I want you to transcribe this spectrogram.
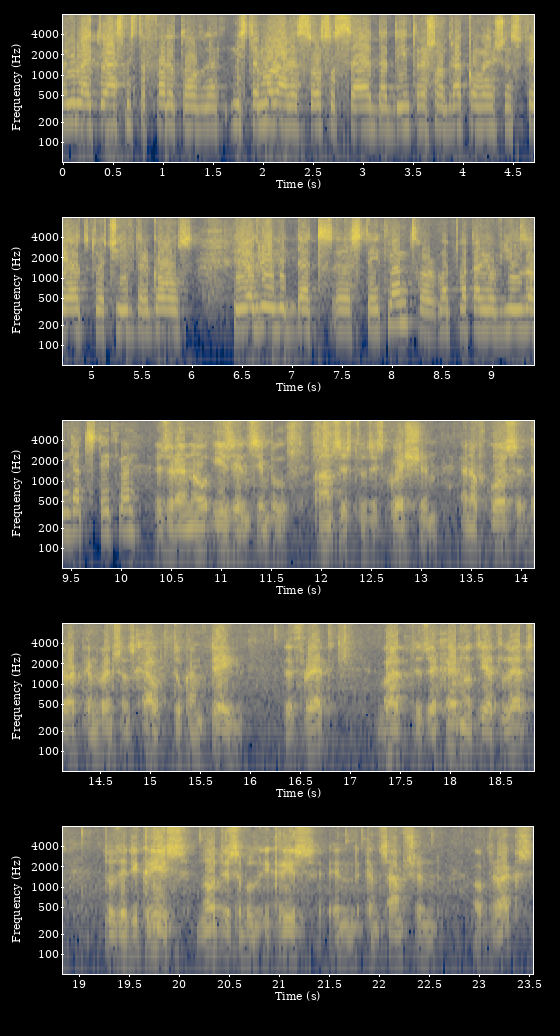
I would like to ask Mr. Fedotov that Mr. Morales also said that the international drug conventions failed to achieve their goals. Do you agree with that uh, statement, or what, what are your views on that statement? There are no easy and simple answers to this question, and of course drug conventions help to contain the threat, but they have not yet led to the decrease, noticeable decrease in the consumption of drugs.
